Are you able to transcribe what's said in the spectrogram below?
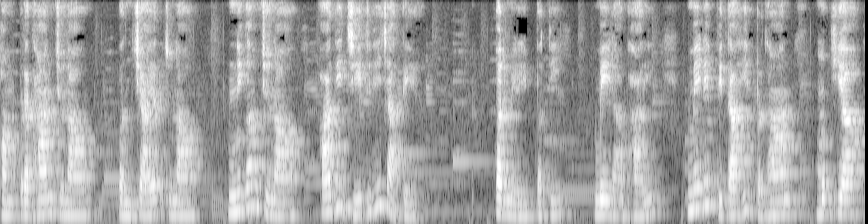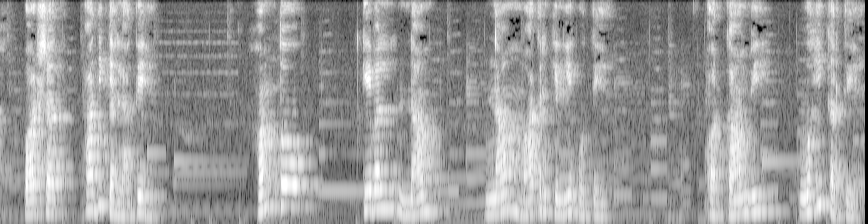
हम प्रधान चुनाव, पंचायत चुनाव, निगम चुनाव आदि जीत भी जाते हैं। पर मेरे पति, मेरा भाई, मेरे पिता ही प्रधान, मुखिया, पार्षद आदि कहलाते हैं। हम तो केवल नाम नाम मात्र के लिए होते हैं। और काम भी वही करते हैं।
